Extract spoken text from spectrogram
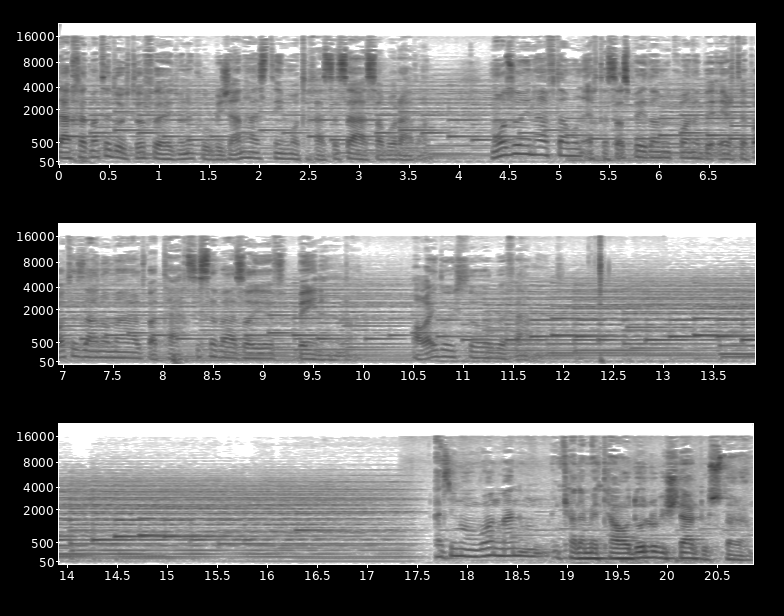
در خدمت دکتر فریدون پوربیژن هستیم متخصص اعصاب و روان. موضوع این هفتمون اختصاص پیدا می‌کنه به ارتباط زن و مرد و تخصیص وظایف بین اونا آقای دکتر بفرمایید. از این عنوان من اون کلمه تعادل رو بیشتر دوست دارم.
